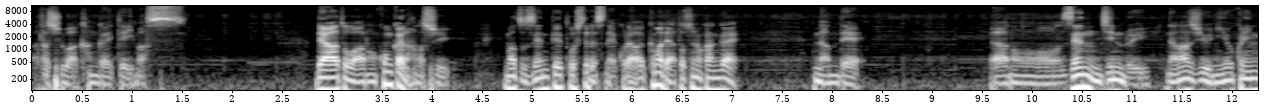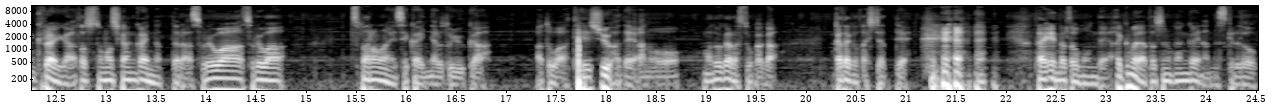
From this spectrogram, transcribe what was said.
私は考えています。であとはあの今回の話まず前提としてですねこれはあくまで私の考えなんであの全人類72億人くらいが私と同じ考えになったらそれはそれはつまらない世界になるというかあとは低周波であの窓ガラスとかがガタガタしちゃって 大変だと思うんであくまで私の考えなんですけれど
